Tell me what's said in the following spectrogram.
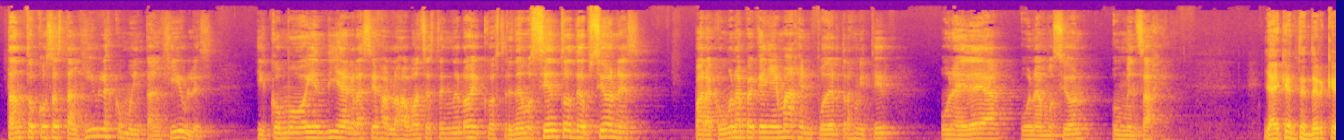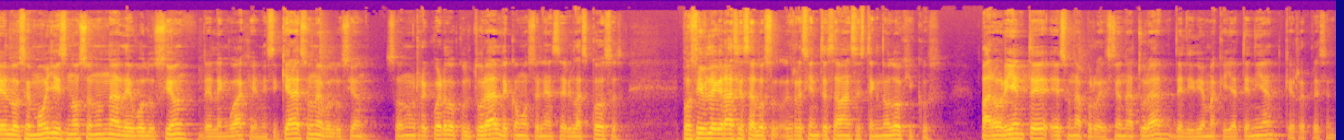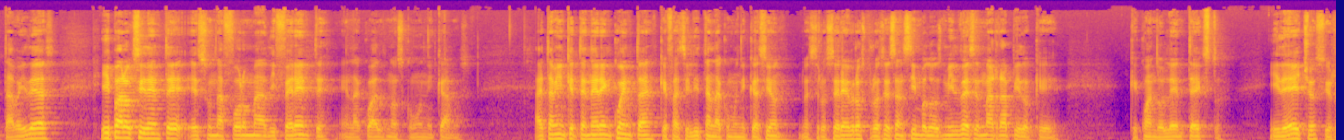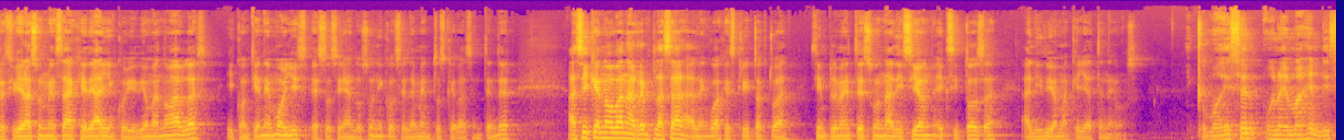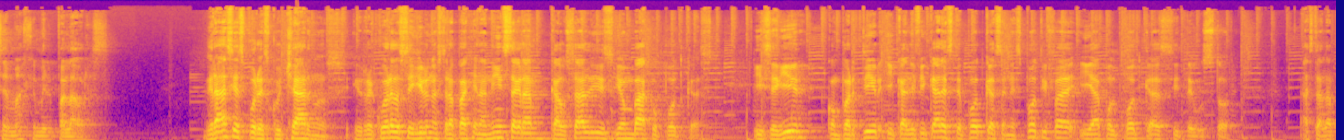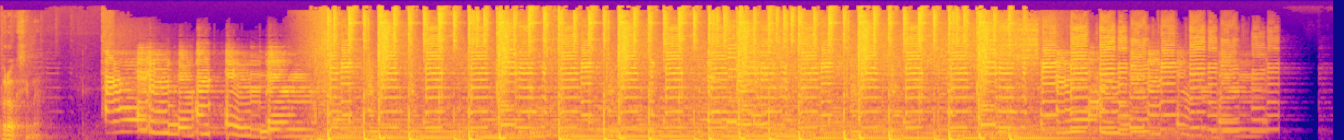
tanto cosas tangibles como intangibles. Y como hoy en día, gracias a los avances tecnológicos, tenemos cientos de opciones para con una pequeña imagen poder transmitir una idea, una emoción, un mensaje. Y hay que entender que los emojis no son una devolución del lenguaje, ni siquiera es una evolución, son un recuerdo cultural de cómo solían ser las cosas, posible gracias a los recientes avances tecnológicos. Para Oriente es una progresión natural del idioma que ya tenían, que representaba ideas, y para Occidente es una forma diferente en la cual nos comunicamos. Hay también que tener en cuenta que facilitan la comunicación. Nuestros cerebros procesan símbolos mil veces más rápido que, que cuando leen texto. Y de hecho, si recibieras un mensaje de alguien cuyo idioma no hablas y contiene emojis, estos serían los únicos elementos que vas a entender. Así que no van a reemplazar al lenguaje escrito actual, simplemente es una adición exitosa al idioma que ya tenemos. Como dicen, una imagen dice más que mil palabras. Gracias por escucharnos y recuerda seguir nuestra página en Instagram, causalis-podcast. Y seguir, compartir y calificar este podcast en Spotify y Apple Podcast si te gustó. Hasta la próxima.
